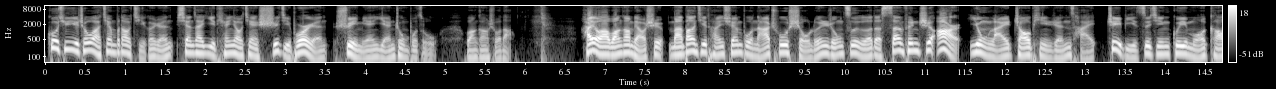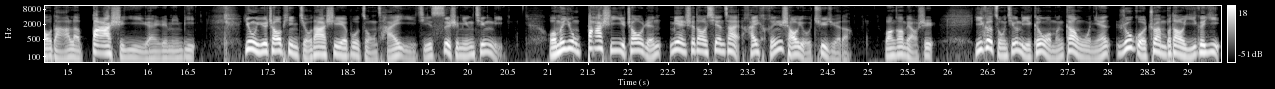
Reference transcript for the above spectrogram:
过去一周啊，见不到几个人，现在一天要见十几波人，睡眠严重不足。王刚说道。还有啊，王刚表示，满帮集团宣布拿出首轮融资额的三分之二用来招聘人才，这笔资金规模高达了八十亿元人民币，用于招聘九大事业部总裁以及四十名经理。我们用八十亿招人，面试到现在还很少有拒绝的。王刚表示，一个总经理跟我们干五年，如果赚不到一个亿，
